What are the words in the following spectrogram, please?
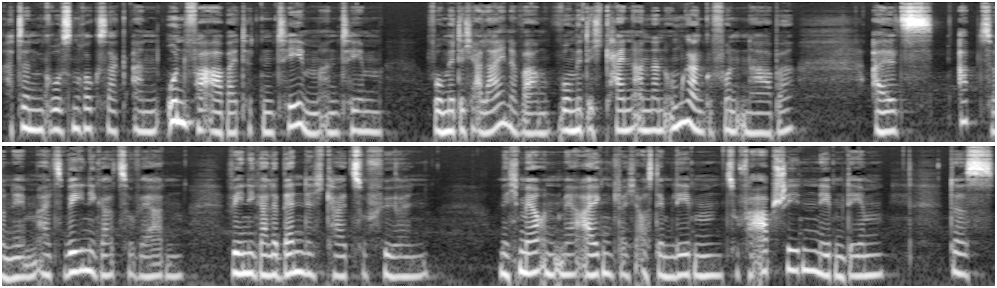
hatte einen großen Rucksack an unverarbeiteten Themen, an Themen, womit ich alleine war, womit ich keinen anderen Umgang gefunden habe, als abzunehmen, als weniger zu werden, weniger Lebendigkeit zu fühlen, mich mehr und mehr eigentlich aus dem Leben zu verabschieden, neben dem, dass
